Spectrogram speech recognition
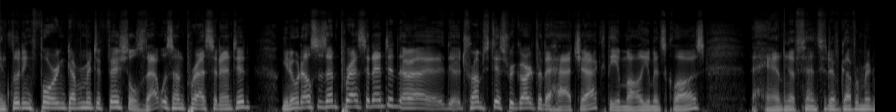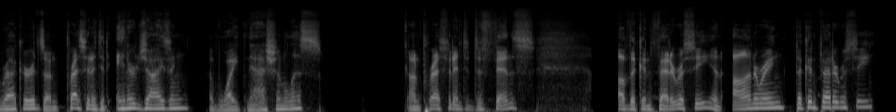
including foreign government officials. That was unprecedented. You know what else is unprecedented? Uh, Trump's disregard for the Hatch Act, the emoluments clause, the handling of sensitive government records, unprecedented energizing of white nationalists, unprecedented defense of the Confederacy and honoring the Confederacy,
